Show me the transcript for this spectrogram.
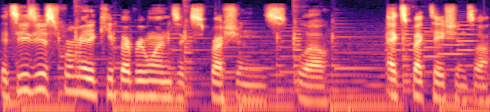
It's easiest for me to keep everyone's expressions low. Expectations low.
